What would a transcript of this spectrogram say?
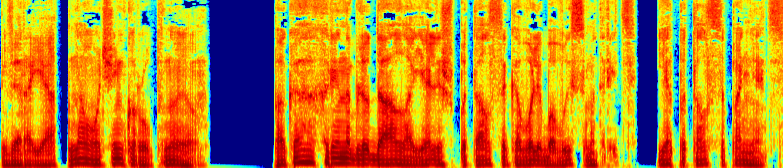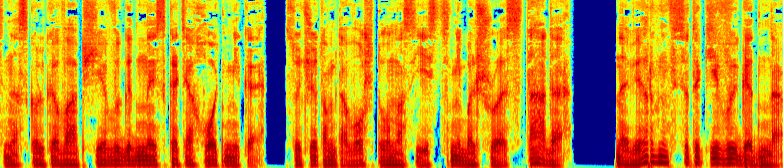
вероятно, очень крупную. Пока Ахри наблюдал, а я лишь пытался кого-либо высмотреть, я пытался понять, насколько вообще выгодно искать охотника, с учетом того, что у нас есть небольшое стадо. Наверное, все-таки выгодно,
